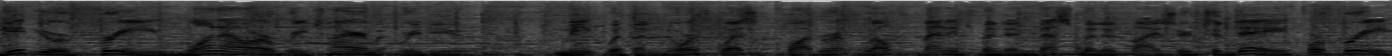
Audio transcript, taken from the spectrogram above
Get your free one hour retirement review. Meet with a Northwest Quadrant Wealth Management Investment Advisor today for free.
